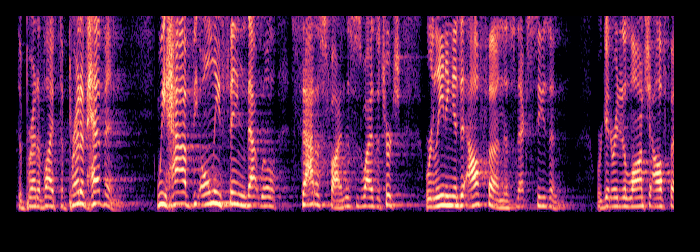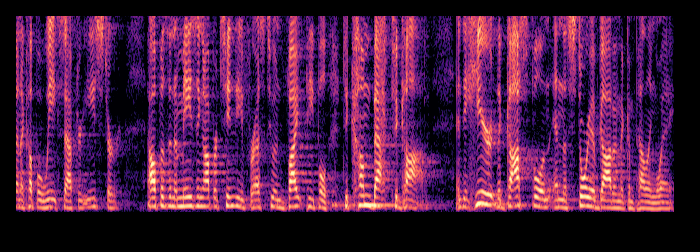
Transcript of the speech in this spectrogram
the bread of life, the bread of heaven. We have the only thing that will satisfy. And this is why, as a church, we're leaning into Alpha in this next season. We're getting ready to launch Alpha in a couple weeks after Easter. Alpha is an amazing opportunity for us to invite people to come back to God and to hear the gospel and, and, the story of God in a compelling way.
